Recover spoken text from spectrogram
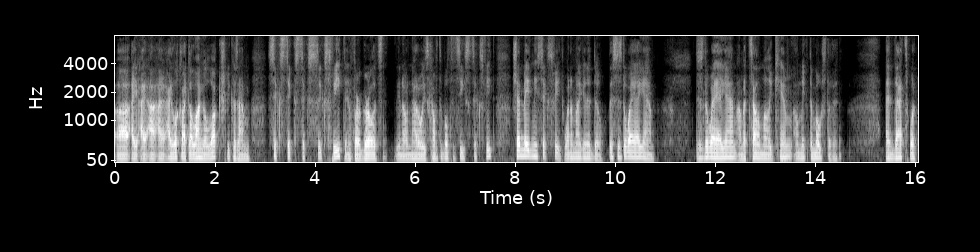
Uh, I, I, I look like a langa lux because I'm six six six six feet, and for a girl, it's you know not always comfortable to see six feet. Shem made me six feet. What am I going to do? This is the way I am. This is the way I am. I'm a Tzelem Elokim. I'll make the most of it, and that's what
